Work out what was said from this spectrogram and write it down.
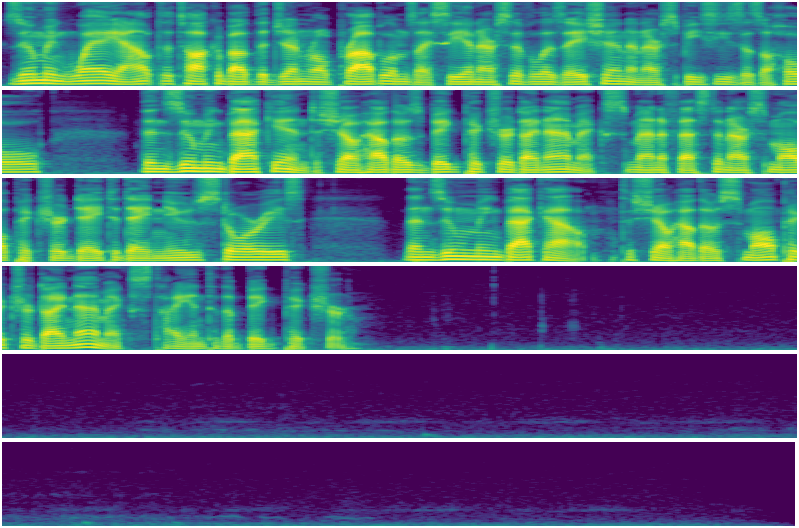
Zooming way out to talk about the general problems I see in our civilization and our species as a whole, then zooming back in to show how those big picture dynamics manifest in our small picture day to day news stories, then zooming back out to show how those small picture dynamics tie into the big picture.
